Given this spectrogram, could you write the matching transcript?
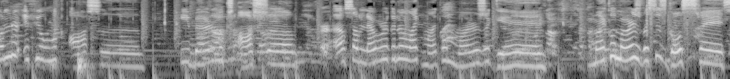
wonder if he'll look awesome. He better looks awesome, or else I'm never gonna like Michael Myers again. Michael Myers versus Ghostface.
